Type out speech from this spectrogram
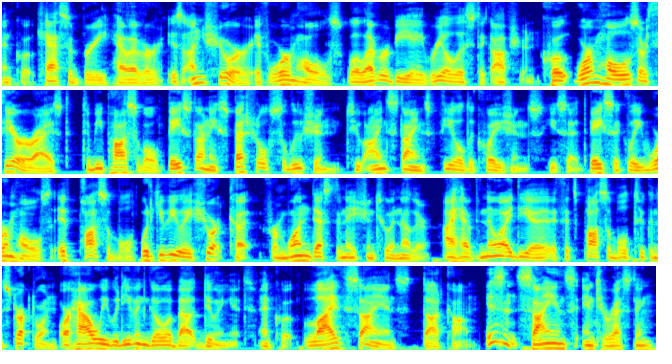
Cassibry, however, is unsure if wormholes will ever be a realistic option. Quote, wormholes are theorized to be possible based on a special solution to Einstein's field equations, he said. Basically, wormholes, if possible, would give you a shortcut from one destination to another. I have no idea if it's possible to construct one, or how we would even go about doing it. End quote. LiveScience.com. Isn't science interesting?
